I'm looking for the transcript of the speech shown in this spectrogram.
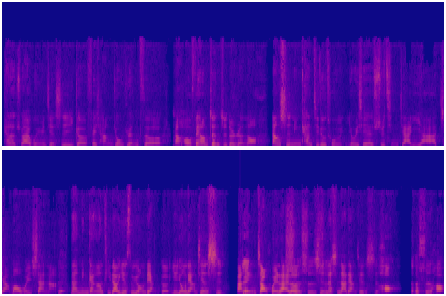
看得出来文云姐是一个非常有原则，然后非常正直的人哦。当时您看基督徒有一些虚情假意啊，假冒为善啊，对。那您刚刚提到耶稣用两个，也用两件事把您找回来了，是是是，那是哪两件事？好，这个是哈。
